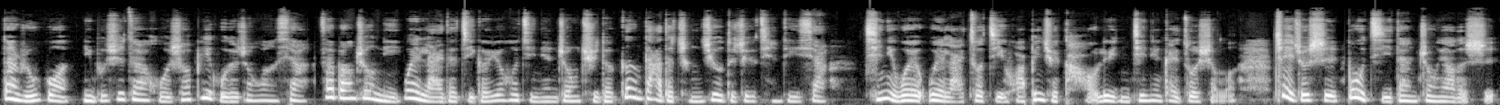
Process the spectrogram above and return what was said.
但如果你不是在火烧屁股的状况下，在帮助你未来的几个月或几年中取得更大的成就的这个前提下，请你为未来做计划，并且考虑你今天可以做什么。这也就是不急但重要的事，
